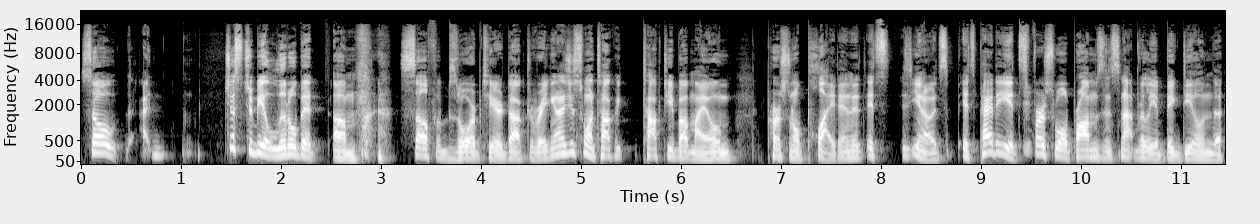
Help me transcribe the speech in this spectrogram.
So, just to be a little bit um, self-absorbed here, Dr. Reagan, I just want to talk talk to you about my own personal plight, and it, it's you know it's it's petty, it's first world problems, and it's not really a big deal in the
